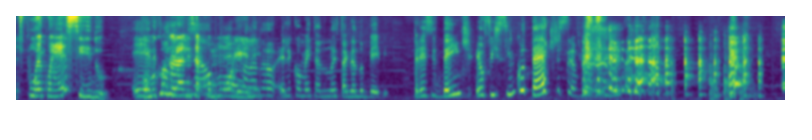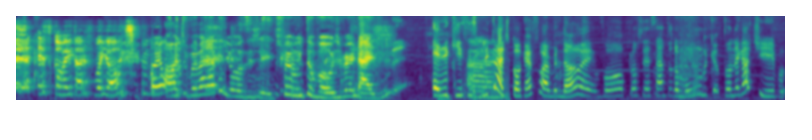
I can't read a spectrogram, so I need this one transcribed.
tipo, reconhecido. Ele Como que um jornalista não, como ele- falando- ele comentando no Instagram do Baby. Presidente, eu fiz cinco testes semana. Esse comentário foi ótimo. Foi ótimo, foi maravilhoso, gente. Foi muito bom, de verdade. Ele quis se Ai. explicar de qualquer forma. Não, eu vou processar todo mundo que eu tô negativo.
